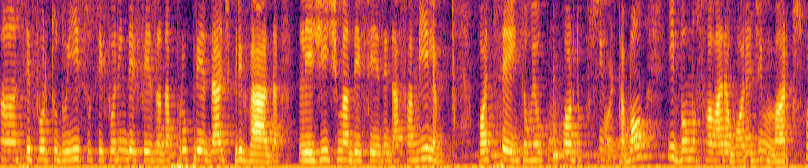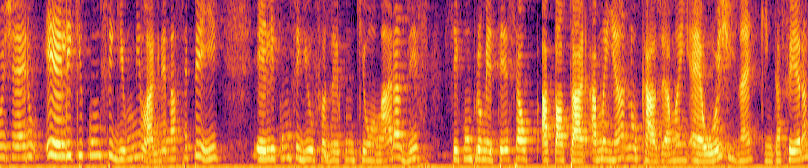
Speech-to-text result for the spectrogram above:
Ah, se for tudo isso, se for em defesa da propriedade privada, legítima defesa e da família, Pode ser, então eu concordo com o senhor, tá bom? E vamos falar agora de Marcos Rogério, ele que conseguiu um milagre na CPI. Ele conseguiu fazer com que Omar Aziz se comprometesse a pautar amanhã, no caso é amanhã, é hoje, né, quinta-feira,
